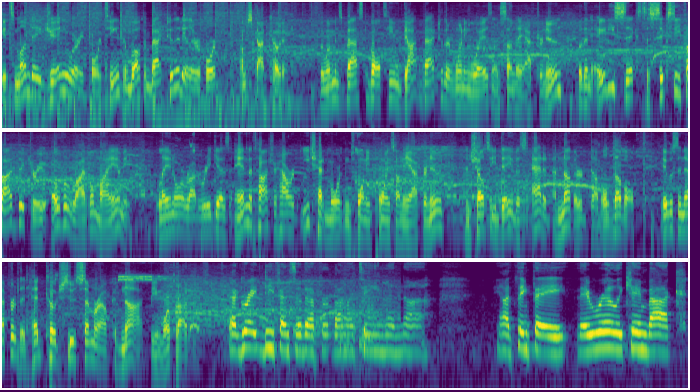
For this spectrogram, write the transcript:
It's Monday, January 14th, and welcome back to the Daily Report. I'm Scott Kotick. The women's basketball team got back to their winning ways on Sunday afternoon with an 86 65 victory over rival Miami. Leonor Rodriguez and Natasha Howard each had more than 20 points on the afternoon, and Chelsea Davis added another double-double. It was an effort that head coach Sue Semrau could not be more proud of. A great defensive effort by my team, and uh, I think they they really came back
